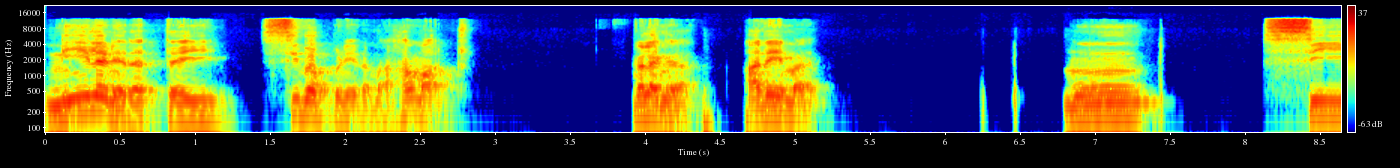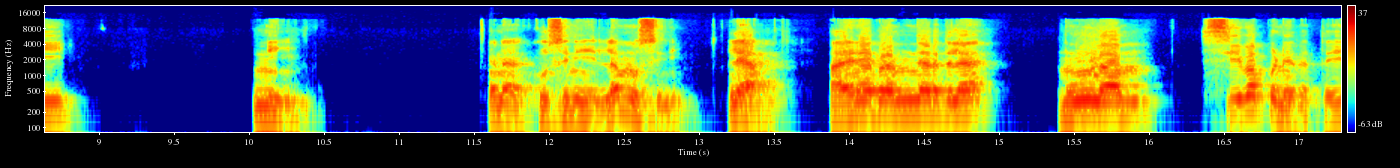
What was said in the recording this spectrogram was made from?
நீல நிறத்தை சிவப்பு நிறமாக மாற்றும். விளங்குதா? அதே மாதிரி. மூ சி நீ என்ன குசினி இல்ல முசினி இல்லையா அது என்ன பண்ணணும் இந்த இடத்துல மூலம் சிவப்பு நிறத்தை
